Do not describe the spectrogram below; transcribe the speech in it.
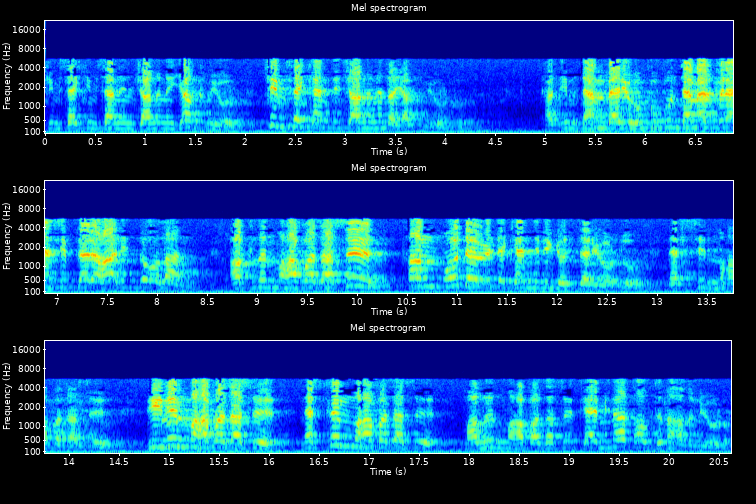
Kimse kimsenin canını yakmıyor. Kimse kendi canını da yakmıyordu. Kadimden beri hukukun temel prensipleri halinde olan aklın muhafazası tam o devirde kendini gösteriyordu. Nefsin muhafazası, dinin muhafazası, neslin muhafazası, malın muhafazası teminat altına alınıyordu.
